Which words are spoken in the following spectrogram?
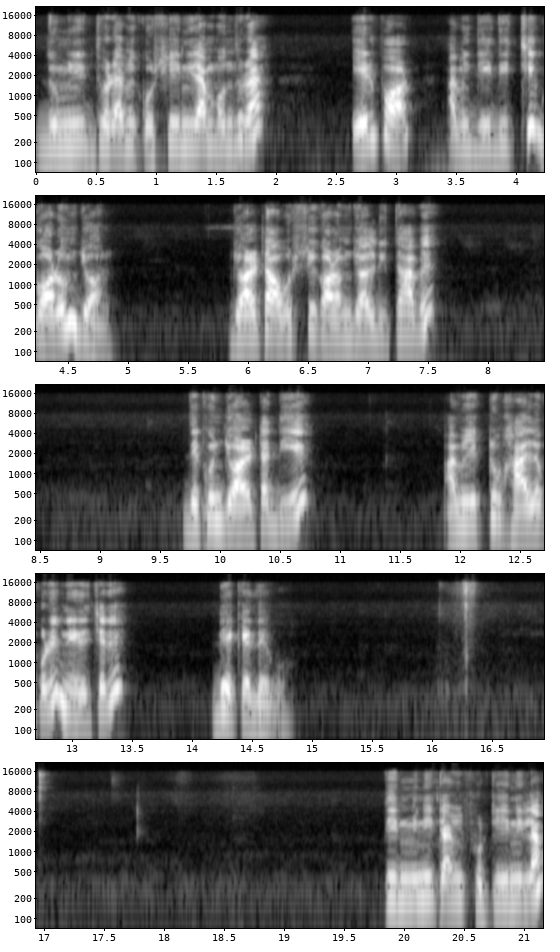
দু মিনিট ধরে আমি কষিয়ে নিলাম বন্ধুরা। এরপর আমি দিয়ে দিচ্ছি গরম জল। জলটা অবশ্যই গরম জল দিতে হবে। দেখুন জলটা দিয়ে আমি একটু ভালো করে নেড়ে চেড়ে ঢেকে দেব। তিন মিনিট আমি ফুটিয়ে নিলাম।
